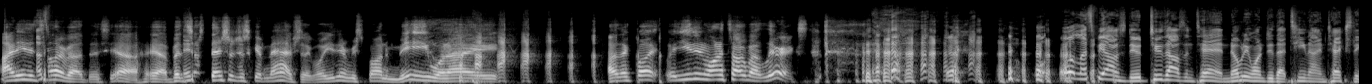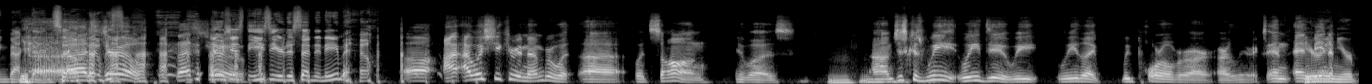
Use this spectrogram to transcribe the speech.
I need to That's- tell her about this. Yeah, yeah. But And- just, then she'll just get mad. She's like, "Well, you didn't respond to me when I." I was like, "But, but you didn't want to talk about lyrics." well, well, let's be honest, dude. 2010, nobody wanted to do that T9 texting back Yeah. then. So That's was, true. That's true. It was just easier to send an email. Uh, I, I wish you could remember what uh, what song it was. Mhm. Um, just because we we do we we like we pour over our, our lyrics and and here being in a, your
